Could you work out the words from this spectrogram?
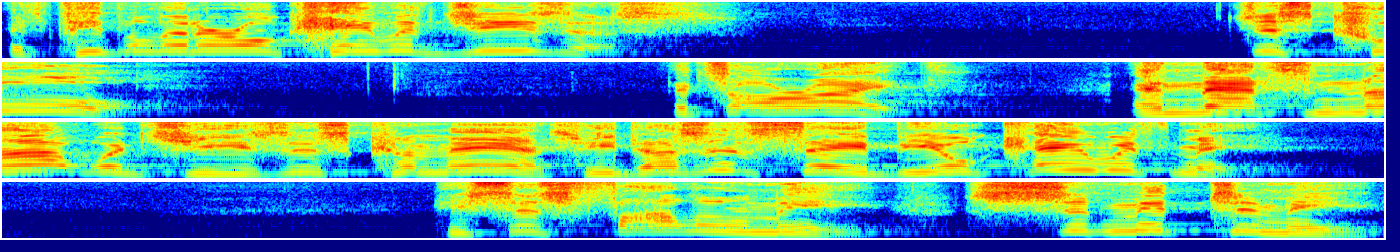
It's people that are okay with Jesus. Just cool. It's all right. And that's not what Jesus commands. He doesn't say, be okay with me. He says, Follow me, submit to me.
